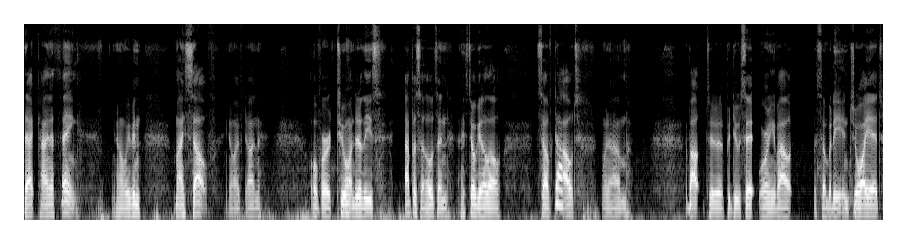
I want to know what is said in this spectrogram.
that kind of thing. You know, even myself, you know, I've done over 200 of these episodes and I still get a little self doubt when I'm about to produce it, worrying about somebody enjoy it,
